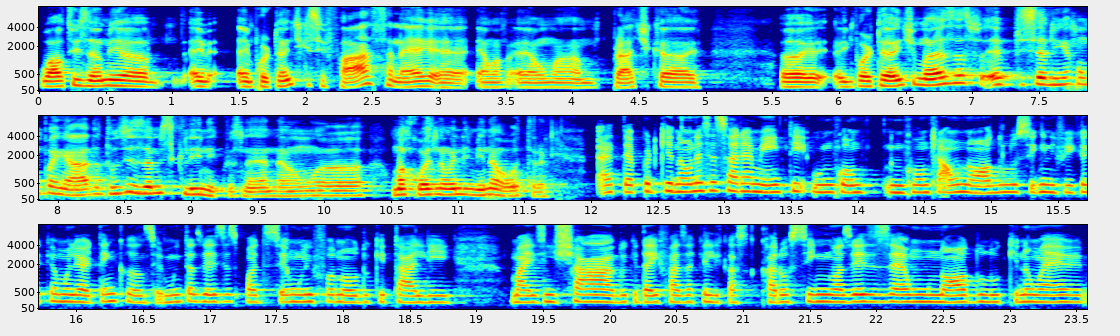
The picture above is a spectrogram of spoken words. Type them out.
o autoexame é, é importante que se faça, né, é, é uma, é uma prática uh, importante, mas precisa vir acompanhado dos exames clínicos, né, não, uh, uma coisa não elimina a outra. Até porque não necessariamente encontrar um nódulo significa que a mulher tem câncer. Muitas vezes pode ser um linfonodo que está ali mais inchado, que daí faz aquele carocinho. Às vezes é um nódulo que não é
